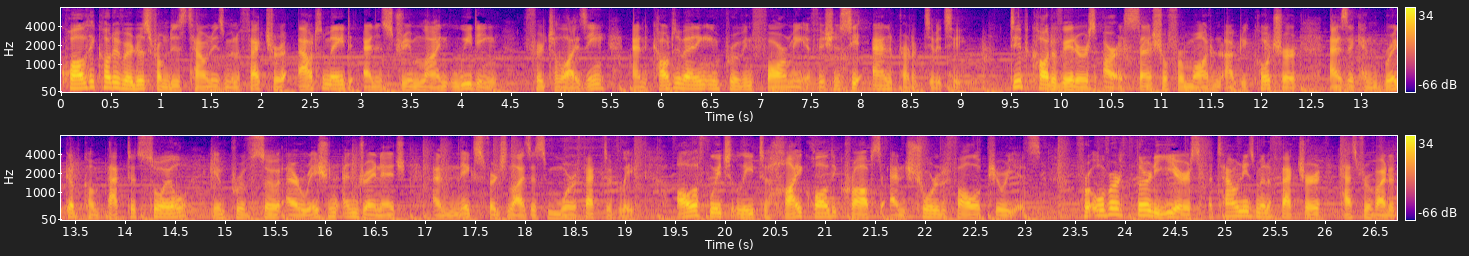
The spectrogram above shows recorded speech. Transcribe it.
Quality cultivators from this Taiwanese manufacturer automate and streamline weeding, fertilizing, and cultivating improving farming efficiency and productivity. Deep cultivators are essential for modern agriculture as they can break up compacted soil, improve soil aeration and drainage, and mix fertilizers more effectively, all of which lead to high-quality crops and shorter fallow periods. For over 30 years, a Taiwanese manufacturer has provided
